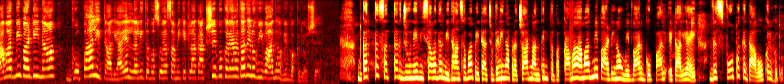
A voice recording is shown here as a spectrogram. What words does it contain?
આમ આદમી પાર્ટીના ગોપાલ ઇટાલિયાએ લલિત વસોયા સામે કેટલાક આક્ષેપો કર્યા હતા, તેનો વિવાદ હવે વકર્યો છે. ગત સત્તર જૂને વિસાવદર વિધાનસભા પેટા ચૂંટણીના પ્રચારના અંતિમ તબક્કામાં આમ આદમી પાર્ટીના ઉમેદવાર ગોપાલ ઇટાલિયાએ વિસ્ફોટક દાવો કર્યો હતો.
